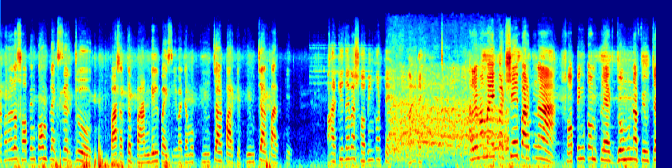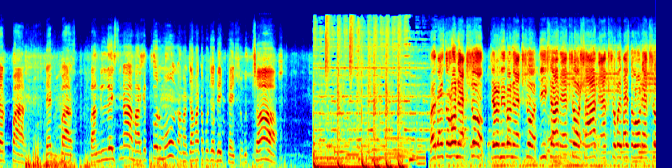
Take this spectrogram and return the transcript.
এখন হলো শপিং কমপ্লেক্সের যুগ। বাসাতে বান্ডিল পাইছি এবার যেমন ফিউচার পার্কে ফিউচার পার্কে পার্কে যাবা শপিং করতে? মানে দেখো। আরে মাম্মা এই পার্ক সেই পার্ক না। Shopping complex Jamuna future park দেখবা বান্ডিল লইছি না মার্কেট করমু আমার জামা কাপড় যা দেখে আইসো বুঝছ? ভাই ভাই চলন একশো যেটা নেবেন একশো টি শার্ট একশো শার্ট একশো ভাই ভাই চলন একশো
